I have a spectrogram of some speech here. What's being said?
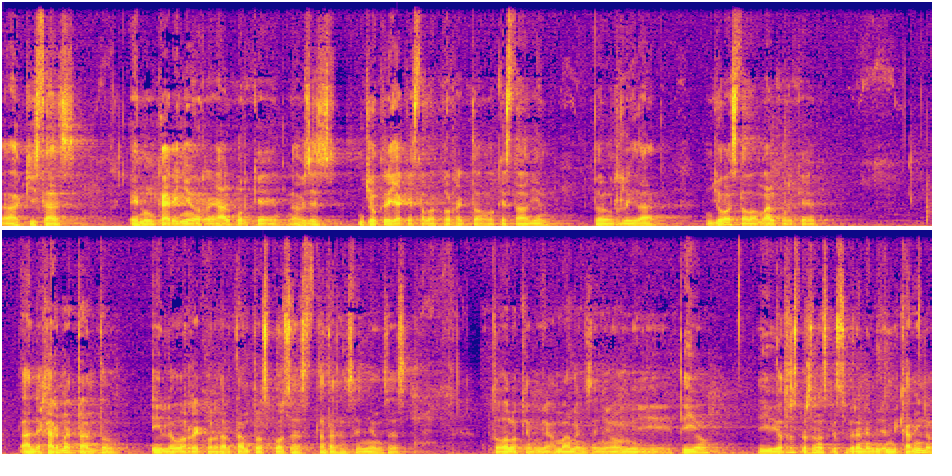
ah, quizás en un cariño real porque a veces yo creía que estaba correcto o que estaba bien, pero en realidad yo estaba mal porque alejarme tanto y luego recordar tantas cosas, tantas enseñanzas, todo lo que mi mamá me enseñó, mi tío y otras personas que estuvieron en mi, en mi camino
